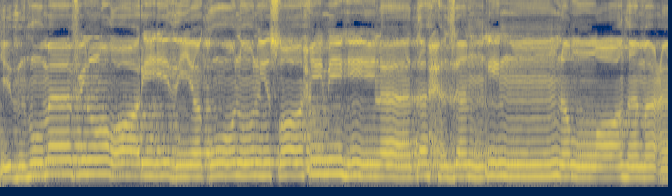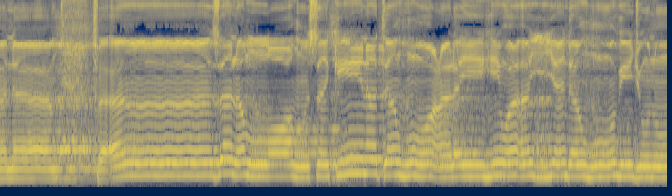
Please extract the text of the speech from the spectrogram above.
إذ هما في الغار إذ يقول لصاحبه لا تحزن إن الله معنا فأنزل الله سكينته عليه وأيده بجنود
